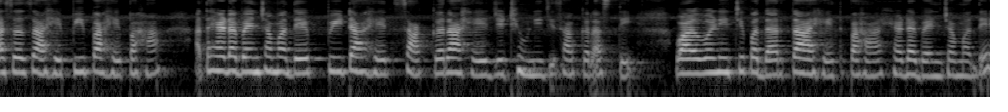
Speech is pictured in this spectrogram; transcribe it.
असंच आहे पीप आहे पहा. आता ह्या डब्यांच्यामध्ये पीठ आहेत साखर आहे जी ठेवणीची साखर असते. वाळवणीचे पदार्थ आहेत पहा ह्या डब्यांच्यामध्ये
